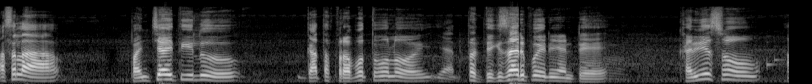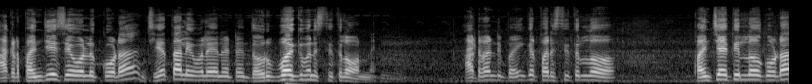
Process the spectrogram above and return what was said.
అసలు పంచాయతీలు గత ప్రభుత్వంలో ఎంత దిగజారిపోయినాయి అంటే కనీసం అక్కడ పనిచేసే వాళ్ళకి కూడా జీతాలు ఇవ్వలేనటువంటి దౌర్భాగ్యమైన స్థితిలో ఉన్నాయి. అటువంటి భయంకర పరిస్థితుల్లో పంచాయతీల్లో కూడా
